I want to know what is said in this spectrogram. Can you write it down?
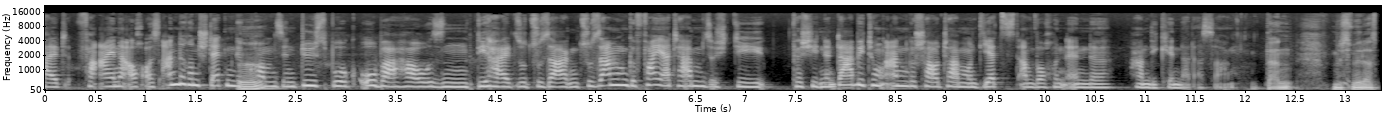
halt Vereine auch aus anderen Städten gekommen sind, Duisburg, Oberhausen, die halt sozusagen zusammen gefeiert haben, sich die verschiedenen Darbietungen angeschaut haben und jetzt am Wochenende haben die Kinder das Sagen. Dann müssen wir das,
